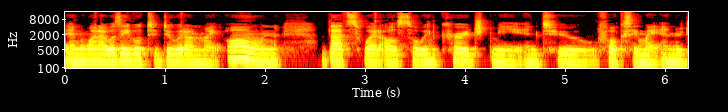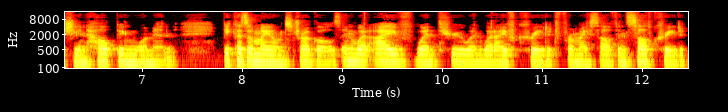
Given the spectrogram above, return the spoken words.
And when I was able to do it on my own, that's what also encouraged me into focusing my energy and helping women because of my own struggles and what I've went through and what I've created for myself and self-created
